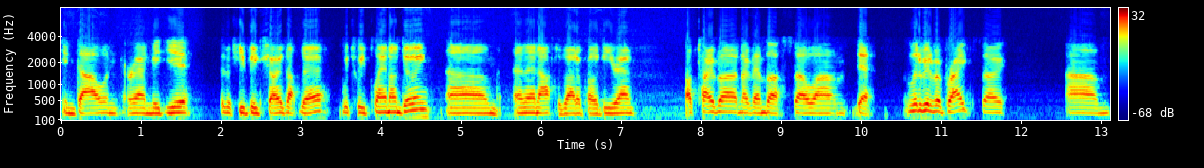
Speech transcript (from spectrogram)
in Darwin around mid-year there's a few big shows up there, which we plan on doing. Um, and then after that, it'll probably be around October, November. So, um, yeah, a little bit of a break. So, um,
